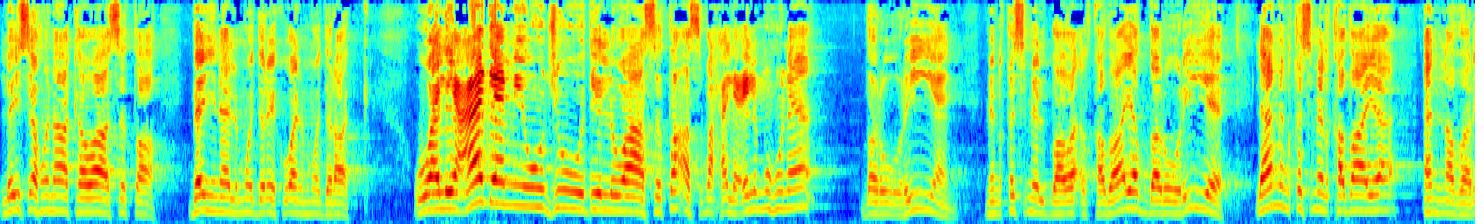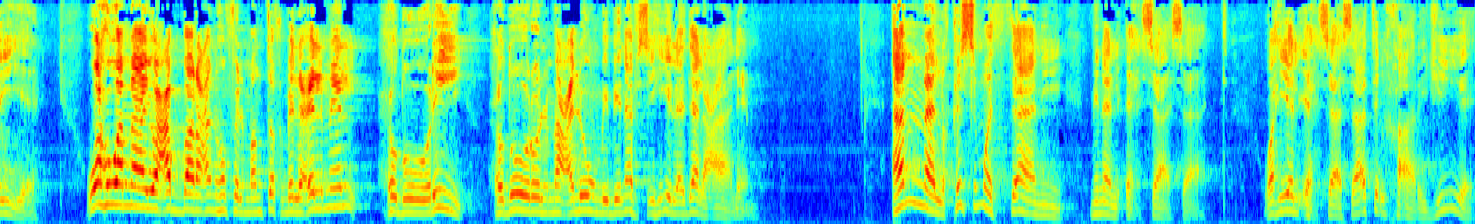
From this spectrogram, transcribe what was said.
ليس هناك واسطة بين المدرك والمدرك. ولعدم وجود الواسطة أصبح العلم هنا ضروريا. من قسم القضايا الضرورية لا من قسم القضايا النظرية. وهو ما يعبر عنه في المنطق بالعلم الحضوري حضور المعلوم بنفسه لدى العالم. أما القسم الثاني من الإحساسات وهي الإحساسات الخارجية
